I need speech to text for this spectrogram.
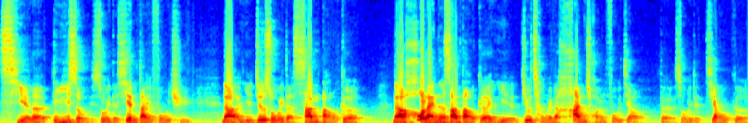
写了第一首所谓的现代佛曲，然后也就是所谓的三宝歌，然后后来呢，三宝歌也就成为了汉传佛教的所谓的教歌。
